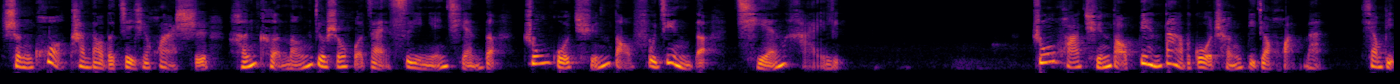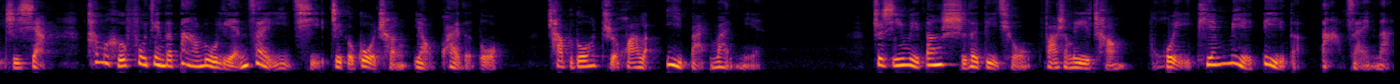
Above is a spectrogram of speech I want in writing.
沈括看到的这些化石，很可能就生活在四亿年前的中国群岛附近的浅海里。中华群岛变大的过程比较缓慢，相比之下，它们和附近的大陆连在一起，这个过程要快得多，差不多只花了一百万年。这是因为当时的地球发生了一场毁天灭地的大灾难。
